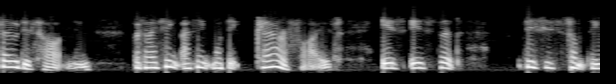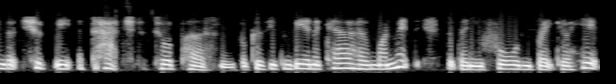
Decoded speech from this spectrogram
so disheartening. But I think I think what it clarifies is is that this is something that should be attached to a person because you can be in a care home one minute, but then you fall, you break your hip,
